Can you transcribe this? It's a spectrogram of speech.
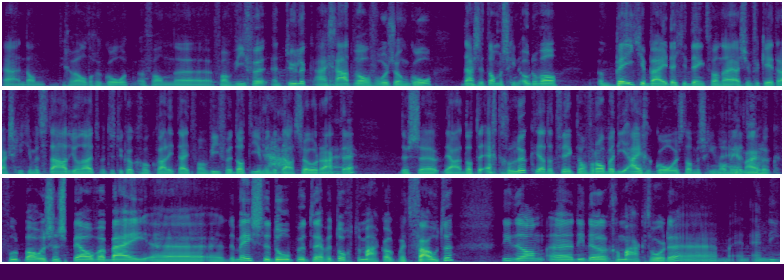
Ja, en dan die geweldige goal van, uh, van Wieven. En tuurlijk, hij gaat wel voor zo'n goal. Daar zit dan misschien ook nog wel een beetje bij dat je denkt van, nou ja, als je hem verkeerd raakt, schiet je met het stadion uit. Maar het is natuurlijk ook gewoon kwaliteit van Wieven dat hij hem ja, inderdaad zo raakt. Hè? Dus uh, ja, dat er echt geluk, ja, dat vind ik dan vooral bij die eigen goal, is dat misschien wel nee, meer het geluk. Voetbal is een spel waarbij uh, de meeste doelpunten hebben toch te maken ook met fouten die, dan, uh, die er gemaakt worden. en, en die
